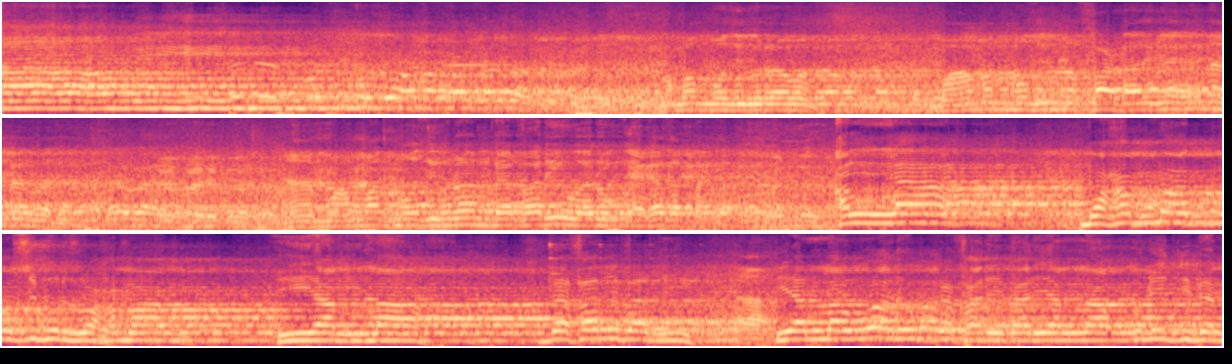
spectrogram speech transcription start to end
আমিন। মোহাম্মদ মজিবুর রহমান। মোহাম্মদ মজিবুর রহমান ফাট আগে না ব্যাপারী? হ্যাঁ মোহাম্মদ মজিবুর রহমান ব্যাপারী ওর এক হাজার টাকা। আল্লাহ মোহাম্মদ মুজিবুর রহমান। ই আল্লাহ ব্যাপারী বাড়ি। ই আল্লাহ ওয়ারুক ব্যাপারী বাড়ি আল্লাহ উনি দিবেন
